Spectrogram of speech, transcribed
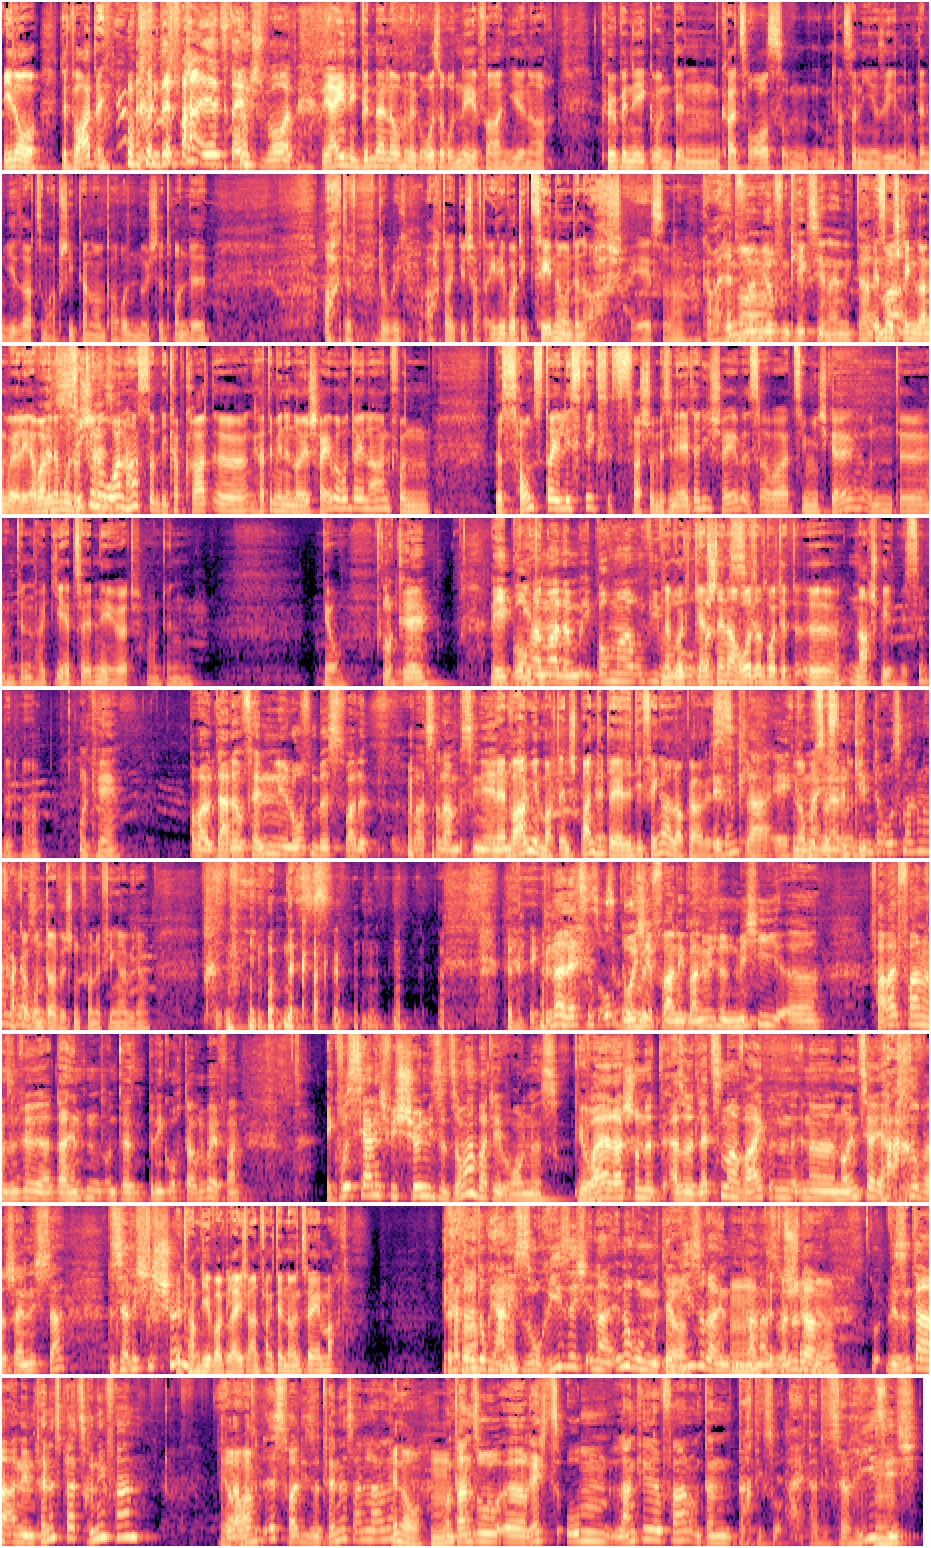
Genau, das war eigentlich. das war jetzt dein Sport. Ja, ich bin dann auch eine große Runde gefahren hier nach Köpenick und dann Karlsruhe und, und hast du nie gesehen. Und dann, wie gesagt, zum Abschied dann noch ein paar Runden durch das Rondell. Achte, glaube ich. Achte habe ich geschafft. Eigentlich wollte ich Zähne und dann, ach, scheiße. Aber das wurde mir auf den Keks hinein. Ich da Ist immer- auch stinklangweilig. Aber wenn du ist so Musik in den. Ohren hast und ich habe gerade, äh, ich hatte mir eine neue Scheibe runtergeladen von The Sound Stylistics. Ist zwar schon ein bisschen älter, die Scheibe, ist aber ziemlich geil. Und äh, dann halt die jetzt zu Ende gehört. Und dann, ja. Okay. Nee, ich brauche ja mal, dann, ich brauche mal irgendwie. Dann wo wollte ich ganz was schnell nach Hause und wollte äh, nachspielen, weißt du? Das war Okay. Aber da du auf Händen gelaufen bist, war das, warst du da ein bisschen ne, warm gemacht, entspannt hinterher, sind die Finger locker, weißt Ist du? klar, ey. Genau, da du das Kind ausmachen? Kacke was? runterwischen von den Finger wieder. Die Hundekacke. Ich bin da letztens auch durchgefahren. Ich war nämlich mit Michi äh, Fahrrad fahren, dann sind wir da hinten und dann bin ich auch darüber gefahren. Ich wusste ja nicht, wie schön dieses Sommerbad geworden ist. Ich Jo. war ja da schon, also das letzte Mal war ich in, in den 90er Jahre wahrscheinlich da. Das ist ja richtig schön. Das haben die aber gleich Anfang der 90er gemacht. ich hatte das doch ja nicht so riesig in Erinnerung mit der Ja. Wiese da hinten Mhm, dran. Also wenn du schön, da, ja. wir sind da an dem Tennisplatz gefahren. Oder Ja, was das ist, war diese Tennisanlage. genau. Hm. Und dann so äh, rechts oben lang gefahren und dann dachte ich so, Alter, das ist ja riesig.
